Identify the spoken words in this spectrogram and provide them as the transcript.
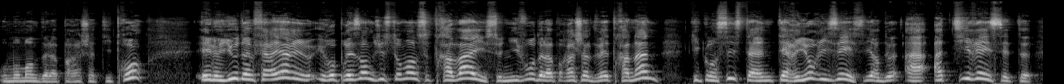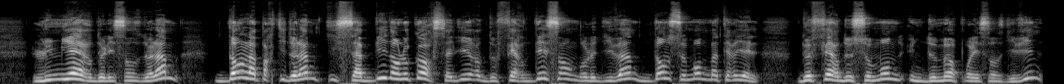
au moment de la paracha Titro, et le Yud inférieur, il, représente justement ce travail, ce niveau de la paracha de Vetranan, qui consiste à intérioriser, c'est-à-dire à attirer cette lumière de l'essence de l'âme dans la partie de l'âme qui s'habille dans le corps, c'est-à-dire de faire descendre le divin dans ce monde matériel, de faire de ce monde une demeure pour l'essence divine,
